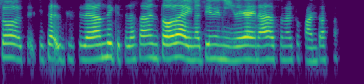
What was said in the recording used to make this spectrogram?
todos, que se, que se le dan de que se la saben toda y no tienen ni idea de nada, son altos fantasmas.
